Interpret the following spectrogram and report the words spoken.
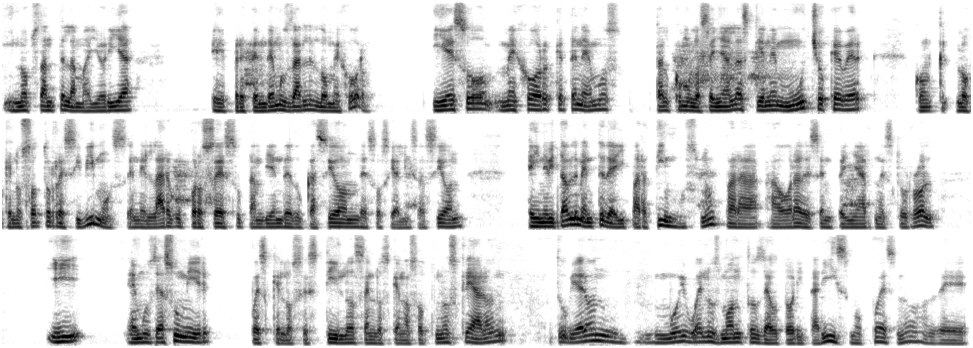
No obstante, la mayoría eh, pretendemos darles lo mejor. Y eso mejor que tenemos, tal como lo señalas, tiene mucho que ver con lo que nosotros recibimos en el largo proceso también de educación, de socialización, e inevitablemente de ahí partimos, ¿no? Para ahora desempeñar nuestro rol. Y hemos de asumir, pues, que los estilos en los que nosotros nos criaron tuvieron muy buenos montos de autoritarismo, pues, ¿no? De,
